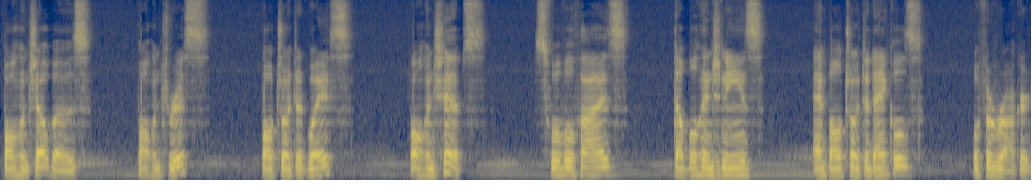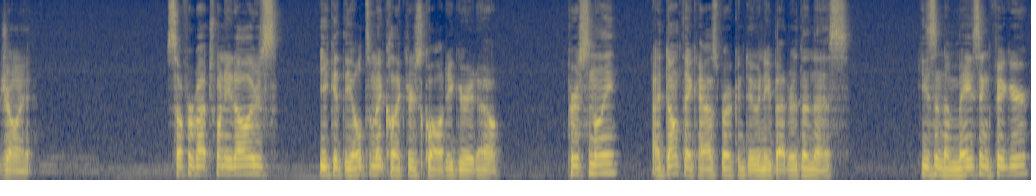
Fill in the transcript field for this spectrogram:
ball hinge elbows, ball hinge wrists, ball jointed waist, ball hinge hips, swivel thighs, double hinge knees, and ball jointed ankles with a rocker joint. So for about $20, you get the ultimate collector's quality Greedo. Personally, I don't think Hasbro can do any better than this. He's an amazing figure,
